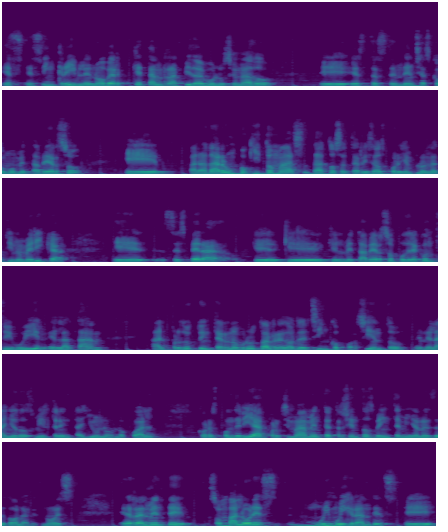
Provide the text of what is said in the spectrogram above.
es, increíble, ¿no? Ver qué tan rápido ha evolucionado eh, estas tendencias como metaverso. Eh, para dar un poquito más datos aterrizados, por ejemplo, en Latinoamérica, eh, se espera que, que, el metaverso podría contribuir en la TAM al Producto Interno Bruto alrededor del 5% en el año 2031, lo cual correspondería aproximadamente a 320 millones de dólares. ¿no? Es, es realmente, son valores muy, muy grandes. Eh,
